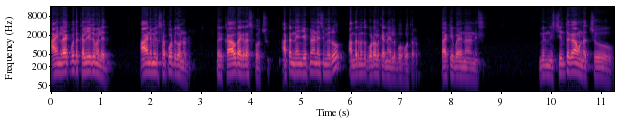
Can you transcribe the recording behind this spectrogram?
ఆయన లేకపోతే కలియుగమే లేదు. ఆయన మీకు సపోర్ట్గా ఉన్నాడు. మీరు కాలు ఎగరేసుకోవచ్చు అట్ట నేను చెప్పిన అనేసి మీరు అందరి మీద గొడవలకైనా వెళ్ళిపోతారు. రాఖీబాయ్ అని అనేసి. మీరు నిశ్చింతగా ఉండొచ్చు.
